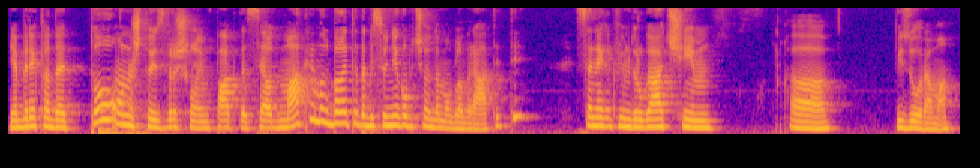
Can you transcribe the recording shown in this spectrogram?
Ja bih rekla da je to ono što je izvršilo impakt, da se odmaknem od baleta da bi se u njega uopće onda mogla vratiti sa nekakvim drugačijim uh, vizurama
